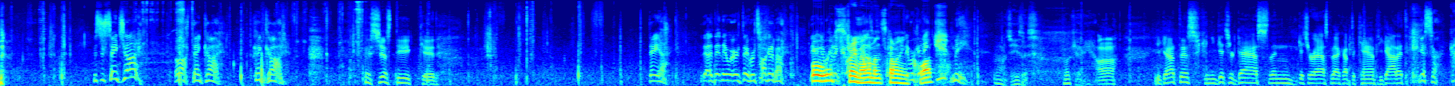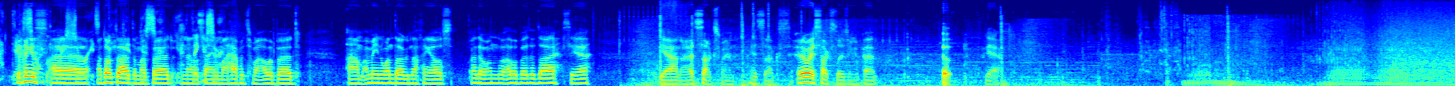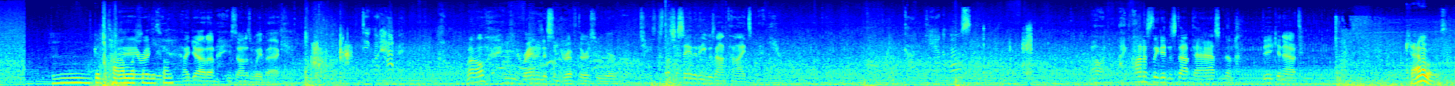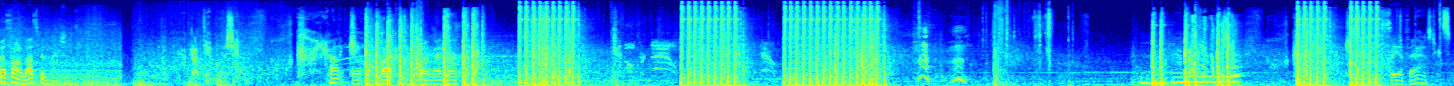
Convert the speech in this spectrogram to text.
Mr. St. John? Oh, thank God. Thank God. It's just Deke, kid. They, uh, they, they were, they were talking about. They, they Oh, gonna cut stream me up. elements coming in clutch. eat me. Oh, Jesus. Okay, uh, you got this? Can you get your gas, then get your ass back up to camp? You got it? Yes, sir. God The damn thing it. is, Don't uh, my dog died and my Yes, bird, Yeah, and now the thank you, same might happen to my other bird. Um, I mean, one dog, nothing else. I don't want the other bird to die, so yeah. Yeah, I know, it sucks, man. It sucks. It always sucks losing a pet. Yeah. Good time hey, watching Rikki. this one. I got him. He's on his way back. Deke, what happened? Well, he ran into some drifters who were... Oh, Jesus, let's just say that he was on tonight's menu. Got cannibals? Well, I honestly didn't stop to ask them. Deacon out. Cannibals. First time that's been mentioned. Goddamn militia. Can't go up on bike. It's so late, man. Bastards.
